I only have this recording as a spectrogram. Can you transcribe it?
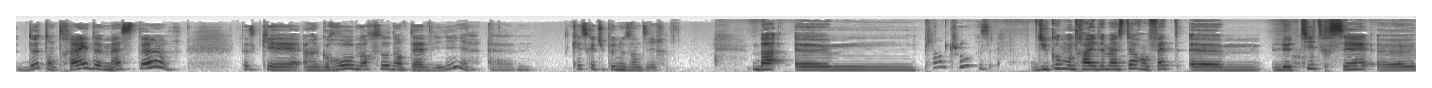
de ton travail de master, parce qu'il a un gros morceau dans ta vie. Qu'est-ce que tu peux nous en dire? Bah, plein de choses. Du coup, mon travail de master, en fait, euh, le titre, c'est euh,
